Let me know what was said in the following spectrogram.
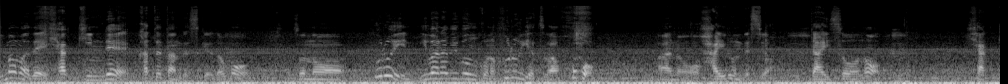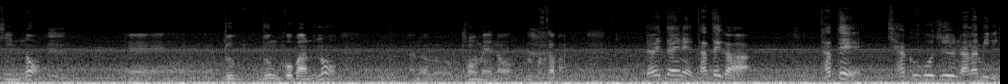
今まで100均で買ってたんですけれどもその古い岩波文庫の古いやつはほぼあの入るんですよ、うん。ダイソーのうん。100均の、うん。えー文文庫版のあの透明のブックカバー大体ね縦が縦 157mm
